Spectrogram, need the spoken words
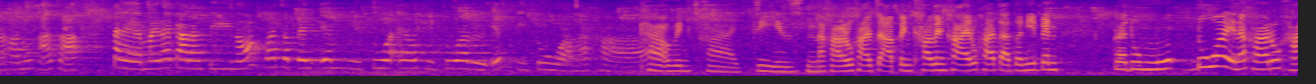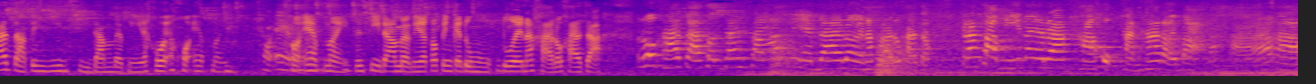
นะคะ ลูกค้าจ๋า แต่ไม่ได้การันตีเนาะว่าจะเป็น M กี่ตัว L กี่ตัวหรือ S กี่ตัวนะคะค่ะเป็นคายจีนส์นะคะ ลูกค้าจ๋าเป็นคาเป็นคายลูกค้าจ๋าตัวนี้เป็นกระดุมมุกด้วยนะคะ ลูกค้าจ๋าเป็นยีนสีดำแบบนี้นะขอขอแอบหน่อยขอแอบขอแอบหน่อยเป็นสีดำแบบนี้แล้วก็เป็นกระดุมมุกด้วยนะคะ ลูกค้าจ๋าลูกค้าจ๋าสนใจสามารถซีเอฟได้เลยนะคะ ลูกค้าจ๋ากระสอบนี้ในราคา 6,500 บาทนะคะใช่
